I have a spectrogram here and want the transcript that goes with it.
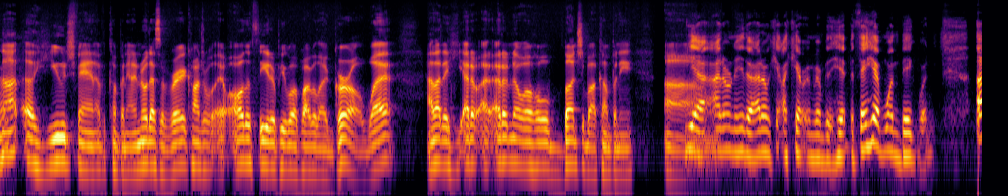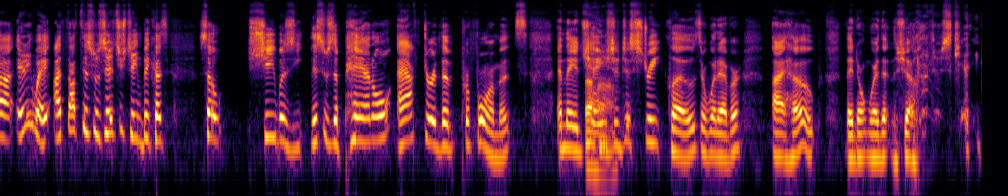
not a huge fan of company. I know that's a very controversial. All the theater people are probably like, "Girl, what?" I'm not a, I don't. I don't know a whole bunch about company. Um, Yeah, I don't either. I don't. I can't remember the hit, but they have one big one. Uh, anyway, I thought this was interesting because so she was. This was a panel after the performance, and they had changed Uh-huh. it to street clothes or whatever. I hope they don't wear that in the show. Just kidding.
